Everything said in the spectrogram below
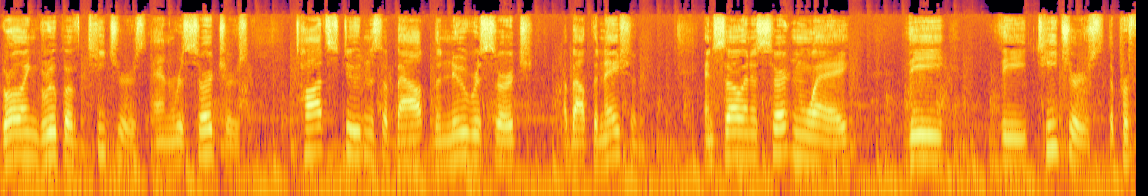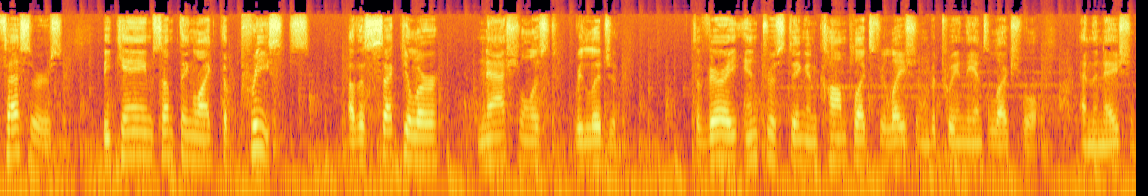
growing group of teachers and researchers taught students about the new research about the nation. And so, in a certain way, the, the teachers, the professors, became something like the priests of a secular nationalist religion. It's a very interesting and complex relation between the intellectual and the nation.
